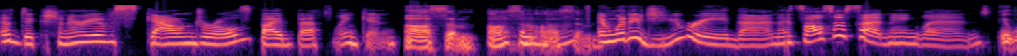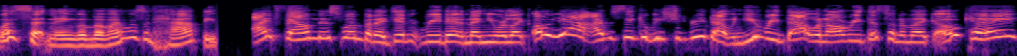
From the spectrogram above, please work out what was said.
A Dictionary of Scoundrels by Beth Lincoln. Awesome. Awesome. Mm-hmm. Awesome. And what did you read then? It's also set in England. It was set in England, but I wasn't happy. I found this one, but I didn't read it. And then you were like, oh, yeah, I was thinking we should read that one. You read that one, I'll read this one. I'm like, okay,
